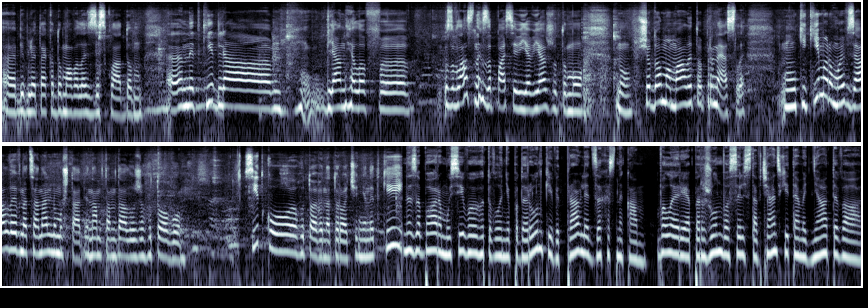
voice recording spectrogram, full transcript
Е, Бібліотека домовилась зі складом. Е, Нитки для, для ангелів. е, З власних запасів я в'яжу, тому ну, що вдома мали, то принесли. Кікімору ми взяли в національному штабі. Нам там дали вже готову сітку, готові наторочені нитки. Незабаром усі виготовлені подарунки відправлять захисникам. Валерія Пержун, Василь Ставчанський. Теми дня ТВА.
